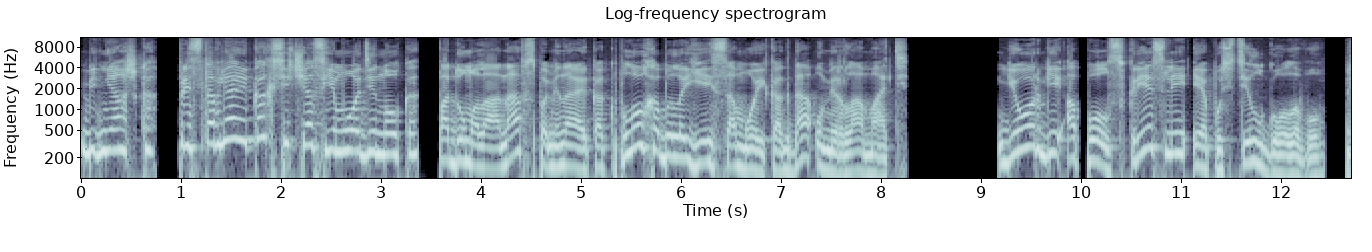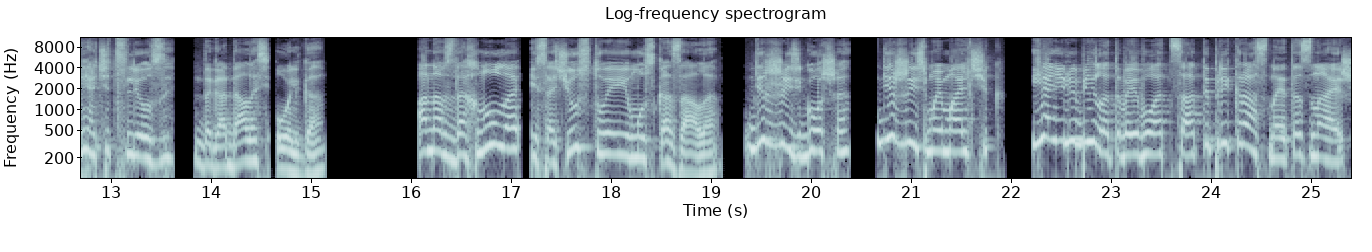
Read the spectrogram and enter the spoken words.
«Бедняжка, представляю, как сейчас ему одиноко», подумала она, вспоминая, как плохо было ей самой, когда умерла мать. Георгий ополз в кресле и опустил голову. «Прячет слезы», догадалась Ольга. Она вздохнула и, сочувствуя ему, сказала, «Держись, Гоша, держись, мой мальчик. Я не любила твоего отца, ты прекрасно это знаешь,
